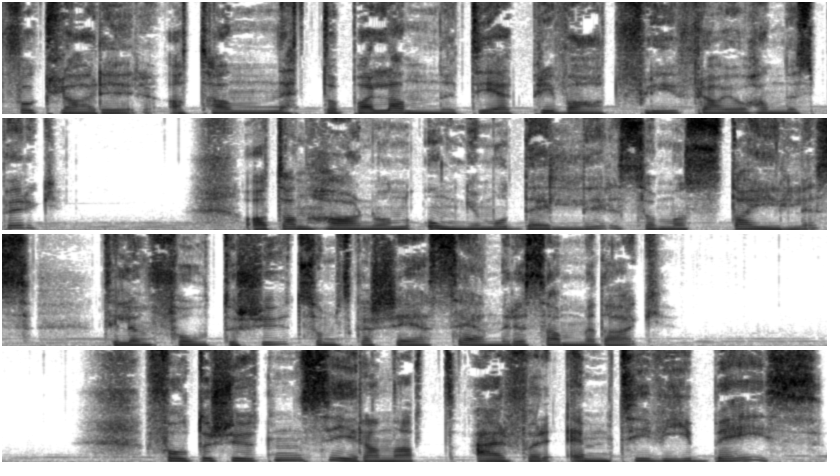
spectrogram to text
forklarer at han nettopp har landet i et privatfly fra Johannesburg, og at han har noen unge modeller som må styles til en photoshoot som skal skje senere samme dag. Photoshooten sier han at er for MTV Base,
